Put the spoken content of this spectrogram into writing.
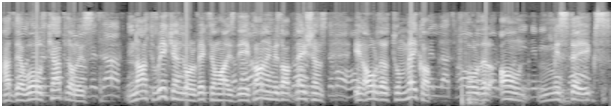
had the world capitalists not weakened or victimized the economies of nations in order to make up for their own mistakes,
